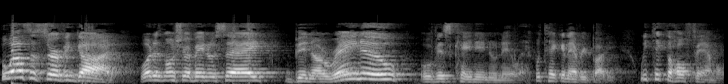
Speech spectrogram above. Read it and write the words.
Who else is serving God? What does Moshe Rabbeinu say? Bin arenu uvis nelech. We're taking everybody. We take the whole family.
